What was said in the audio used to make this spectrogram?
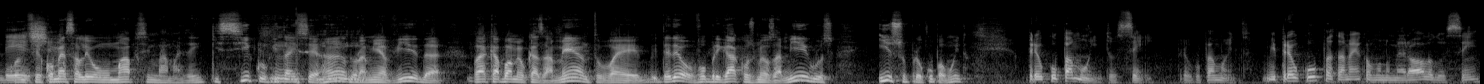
Deixa. Quando você começa a ler o mapa, assim, ah, mas aí que ciclo que está encerrando na minha vida? Vai acabar meu casamento? Vai, entendeu? Vou brigar com os meus amigos? Isso preocupa muito? Preocupa muito, sim. Preocupa muito. Me preocupa também como numerólogo, sim.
